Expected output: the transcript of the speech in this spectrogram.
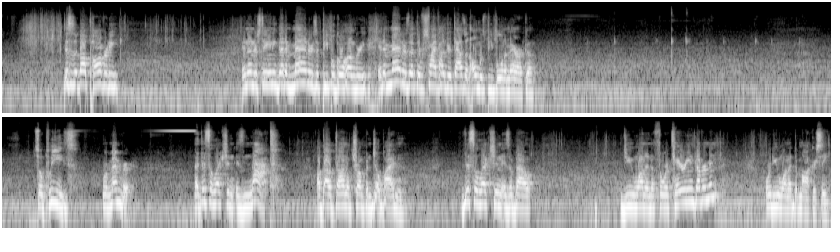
This is about poverty. And understanding that it matters if people go hungry, and it matters that there's 500,000 homeless people in America. So please remember that this election is not about Donald Trump and Joe Biden. This election is about do you want an authoritarian government or do you want a democracy?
